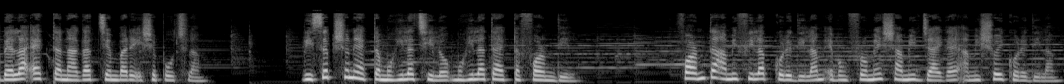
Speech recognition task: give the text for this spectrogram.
বেলা একটা নাগাদ চেম্বারে এসে পৌঁছলাম। রিসেপশনে একটা মহিলা ছিল, মহিলাটা একটা ফর্ম দিল। ফর্মটা আমি ফিল করে দিলাম এবং ফ্রমে স্বামীর জায়গায় আমি সই করে দিলাম।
